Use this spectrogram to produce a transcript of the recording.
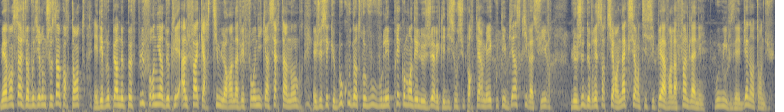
Mais avant ça, je dois vous dire une chose importante. Les développeurs ne peuvent plus fournir de clés alpha car Steam leur en avait fourni qu'un certain nombre. Et je sais que beaucoup d'entre vous voulaient précommander le jeu avec l'édition supporter, mais écoutez bien ce qui va suivre. Le jeu devrait sortir en accès anticipé avant la fin de l'année. Oui, oui, vous avez bien entendu.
